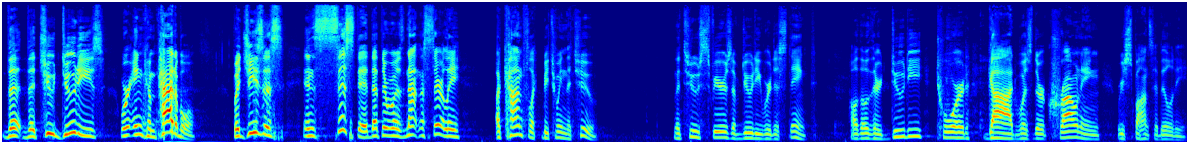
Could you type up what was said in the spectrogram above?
the, the two duties were incompatible. But Jesus insisted that there was not necessarily a conflict between the two. The two spheres of duty were distinct, although their duty toward God was their crowning responsibility.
